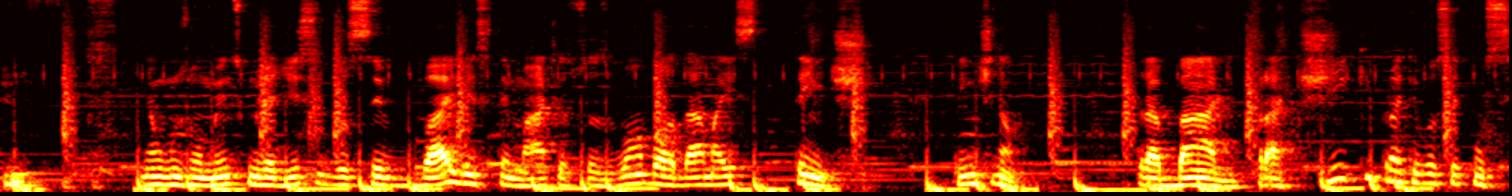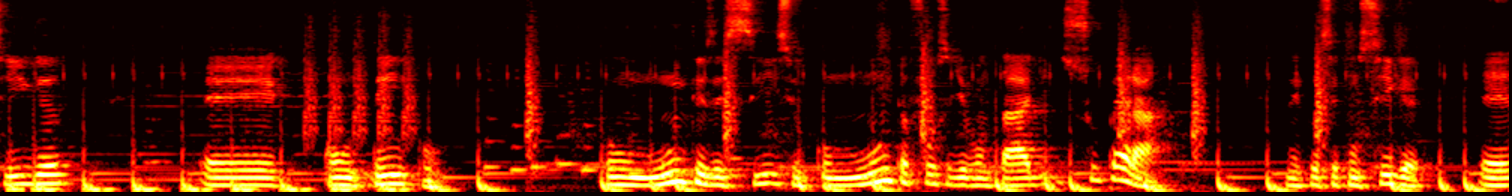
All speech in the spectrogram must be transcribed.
em alguns momentos, como já disse, você vai ver essa temática, as pessoas vão abordar, mas tente. Tente não. Trabalhe, pratique para que você consiga, é, com o tempo, com muito exercício, com muita força de vontade, superar. Né? Que você consiga é,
